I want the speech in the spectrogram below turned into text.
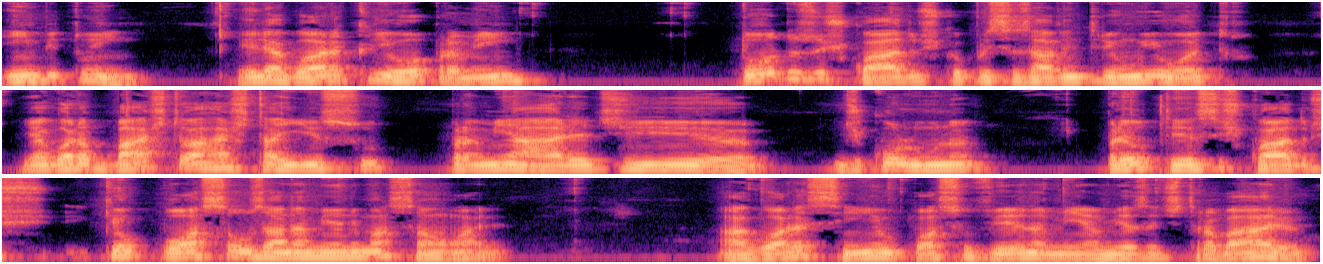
in-between. Ele agora criou para mim todos os quadros que eu precisava entre um e outro. E agora basta eu arrastar isso para a minha área de, de coluna para eu ter esses quadros que eu possa usar na minha animação. Olha, agora sim eu posso ver na minha mesa de trabalho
